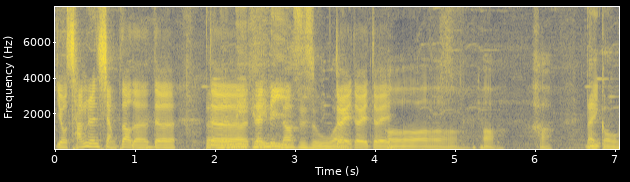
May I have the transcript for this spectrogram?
有常人想不到的的，的能力到四十五万，对，对对。哦，哦哦哦，好，代沟，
